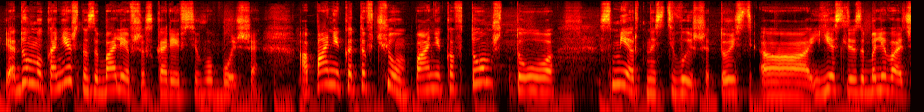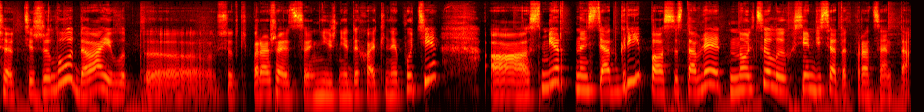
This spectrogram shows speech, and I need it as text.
Я думаю, конечно, заболевших, скорее всего, больше. А паника-то в чем? Паника в том, что смертность выше. То есть, э, если заболевает человек тяжело, да, и вот все-таки поражаются нижние дыхательные пути, а смертность от гриппа составляет 0,7%.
